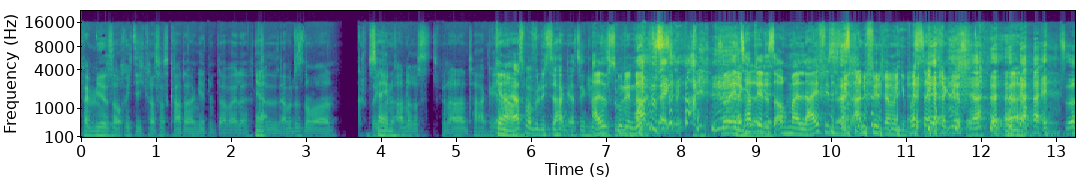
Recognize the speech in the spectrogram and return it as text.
bei mir ist auch richtig krass, was Kater angeht mittlerweile. Ja. Das ist, aber das ist nochmal ein Gespräch Same. für, ein anderes, für einen anderen Tag. Ja, Genau. Erstmal würde ich sagen, herzlichen Glückwunsch. Alles Gute nachträglich. So, jetzt Danke, habt ihr danke. das auch mal live, wie sich das anfühlt, wenn man Geburtstag vergisst. ja, ja. echt so.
